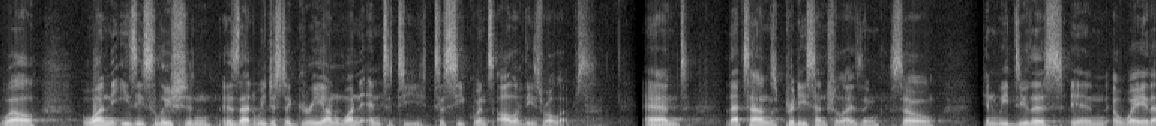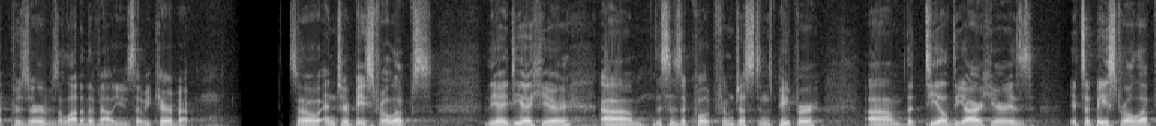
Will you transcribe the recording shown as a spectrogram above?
Well, one easy solution is that we just agree on one entity to sequence all of these rollups. And that sounds pretty centralizing. So can we do this in a way that preserves a lot of the values that we care about? So enter based rollups. The idea here, um, this is a quote from Justin's paper. Um, the TLDR here is it's a based rollup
